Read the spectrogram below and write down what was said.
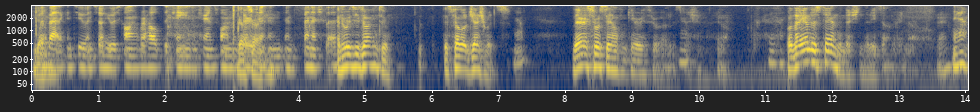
yeah. with Vatican II, and so he was calling for help to change and transform the That's Church right. and, and finish this. And who is he talking to? His fellow Jesuits. Yeah. They're supposed to help him carry through on this yeah. mission. Crazy. Well, they understand the mission that he's on right now. Right? Yeah.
